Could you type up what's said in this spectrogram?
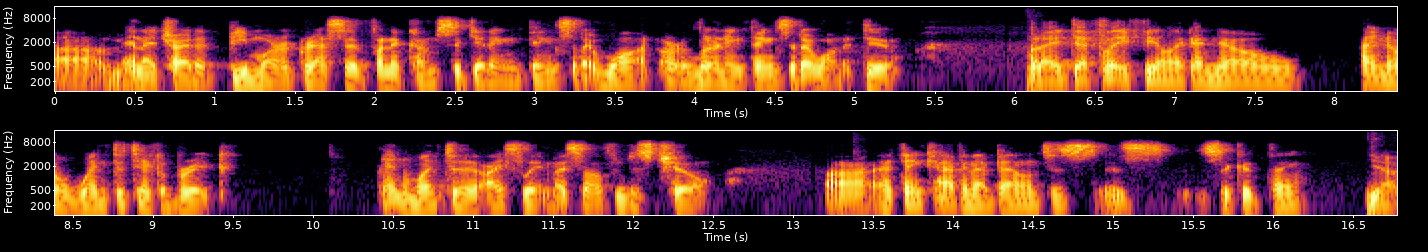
um, and I try to be more aggressive when it comes to getting things that I want or learning things that I want to do. But I definitely feel like I know I know when to take a break and when to isolate myself and just chill. Uh, I think having that balance is is is a good thing. yeah,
